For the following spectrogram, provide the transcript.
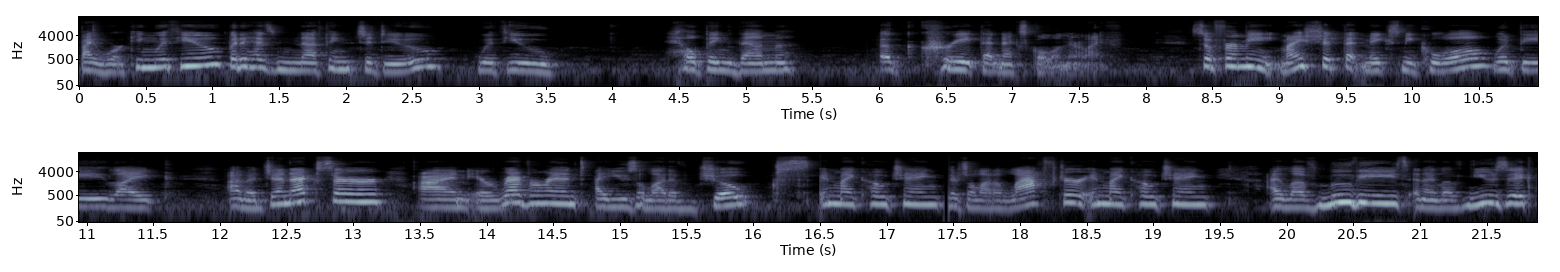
by working with you, but it has nothing to do with you helping them uh, create that next goal in their life. So for me, my shit that makes me cool would be like I'm a Gen Xer, I'm irreverent, I use a lot of jokes in my coaching, there's a lot of laughter in my coaching. I love movies and I love music.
